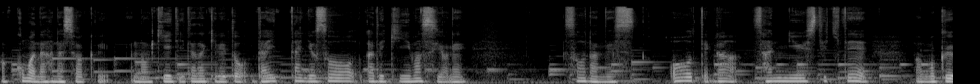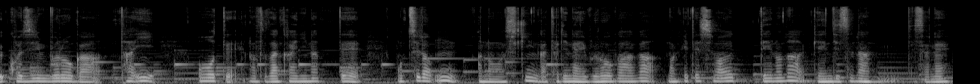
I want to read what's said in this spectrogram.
まここまで話をあの聞いていただけると大体予想ができますよね。そうなんです。大手が参入してきて、まあ、僕個人ブロガー対大手の戦いになってもちろんあの資金が足りないブロガーが負けてしまうっていうのが現実なんですよね。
